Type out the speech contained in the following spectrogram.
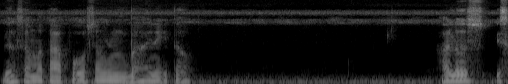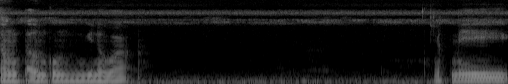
hanggang sa matapos ang bahay na ito. Halos isang taon kong ginawa. At may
